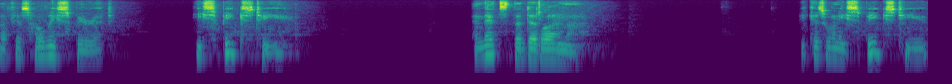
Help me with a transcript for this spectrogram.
of His Holy Spirit, He speaks to you. And that's the dilemma. Because when He speaks to you,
